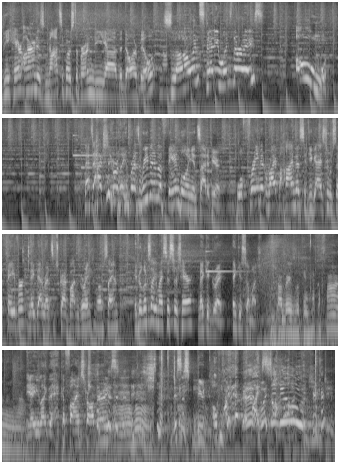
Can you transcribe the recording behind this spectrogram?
the hair iron is not supposed to burn the uh, the dollar bill. Slow and steady wins the race. Oh! That's actually really impressive. We even have a fan blowing inside of here. We'll frame it right behind us. If you guys do us a favor, make that red subscribe button gray. You know what I'm saying? If it looks like my sister's hair, make it gray. Thank you so much. Strawberries looking hecka fine right now. Yeah, you like the hecka fine strawberries? mm -hmm. This is, dude. Oh my, my What'd you do?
